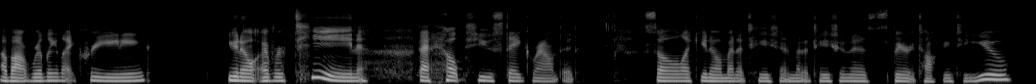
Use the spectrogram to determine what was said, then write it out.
about really like creating, you know, a routine that helps you stay grounded. So, like, you know, meditation. Meditation is spirit talking to you,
